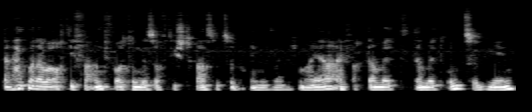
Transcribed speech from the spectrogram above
Dann hat man aber auch die Verantwortung, das auf die Straße zu bringen, sage ich mal, ja, einfach damit, damit umzugehen.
